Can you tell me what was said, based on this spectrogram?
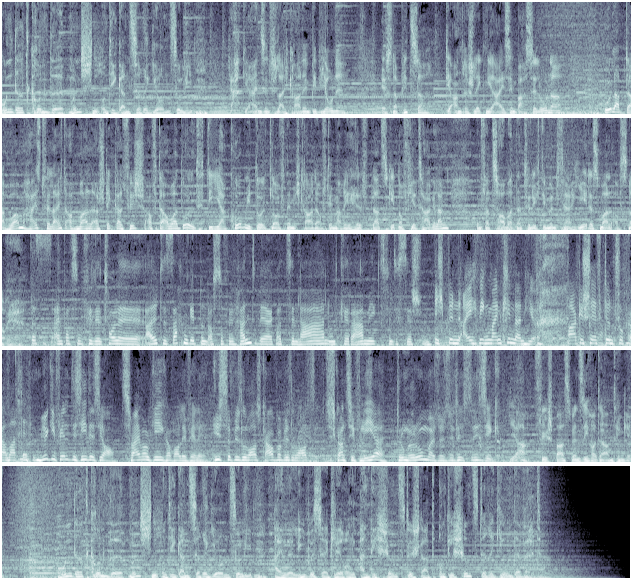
100 Gründe, München und die ganze Region zu lieben. Ja, die einen sind vielleicht gerade in Bibione, essen eine Pizza, die andere schlecken ihr Eis in Barcelona. Urlaub daheim heißt vielleicht auch mal ein Steckerl Fisch auf der Auer Duld. Die Jakobi-Duld läuft nämlich gerade auf dem Marie-Hilf-Platz, geht noch vier Tage lang und verzaubert natürlich die Münchner jedes Mal aufs Neue. Dass es einfach so viele tolle alte Sachen gibt und auch so viel Handwerk, Porzellan und Keramik, das finde ich sehr schön. Ich bin eigentlich wegen meinen Kindern hier. Fahrgeschäfte und Zuckerwatte. Mir gefällt es jedes Jahr. Zweimal gehe ich auf alle Fälle. Isst ein bisschen was, kaufe ein bisschen was. Das ganze Flair drumherum, also es ist riesig. Ja, viel Spaß, wenn Sie heute Abend hingehen. 100 Gründe, München und die ganze Region zu lieben. Eine Liebeserklärung an die schönste Stadt und die schönste Region der Welt.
